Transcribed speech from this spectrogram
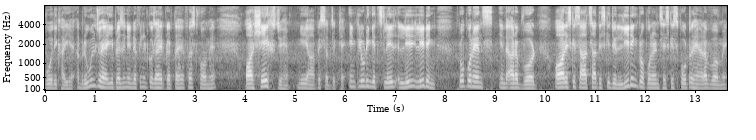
वो दिखाई है। अब रूल जो है, ये प्रेजेंट इंडेफिनेट को ज़ाहिर करता है फ़र्स्ट फॉर्म है, और शेख्स जो हैं, ये यहाँ पे सब्जेक्ट है including its leading proponents in the Arab world और इसके साथ साथ इसके जो लीडिंग प्रोपोनेंट्स हैं, इसके सपोर्टर हैं अरब वर्ल्ड में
